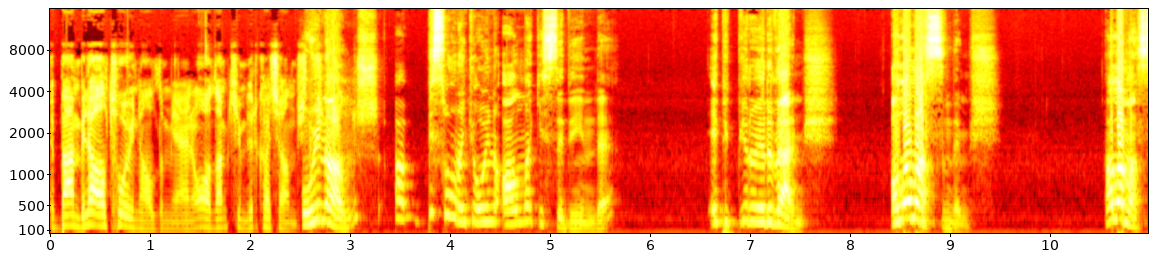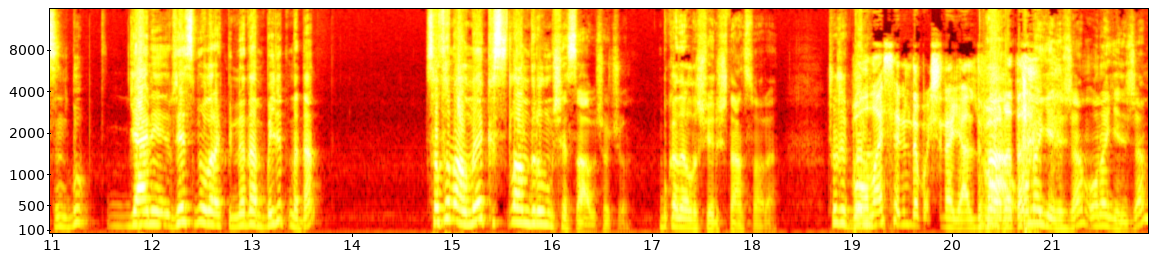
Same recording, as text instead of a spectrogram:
E Ben bile 6 oyun aldım yani. O adam kim bilir kaç almış. Oyun almış. Abi bir sonraki oyunu almak istediğinde Epic bir uyarı vermiş. Alamazsın demiş. Alamazsın. Bu yani resmi olarak bir neden belirtmeden satın almaya kısıtlandırılmış hesabı çocuğun. Bu kadar alışverişten sonra. Çocuk Bu olay senin de başına geldi bu Ha, arada. Ona geleceğim, ona geleceğim.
